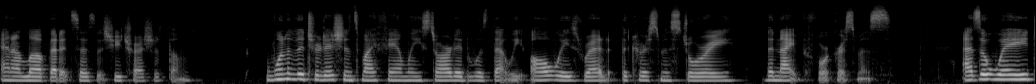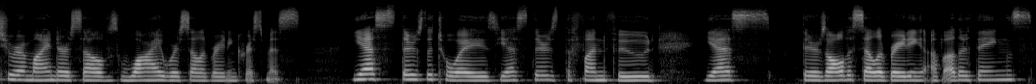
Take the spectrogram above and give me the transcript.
And I love that it says that she treasured them. One of the traditions my family started was that we always read the Christmas story the night before Christmas as a way to remind ourselves why we're celebrating Christmas. Yes, there's the toys. Yes, there's the fun food. Yes, there's all the celebrating of other things.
